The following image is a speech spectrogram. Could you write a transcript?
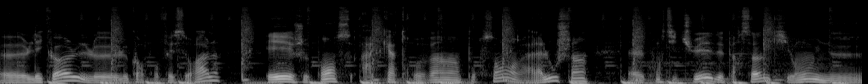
euh, l'école, le, corps professoral, est, je pense, à 80% à la louche, hein, euh, constitué de personnes qui ont une,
